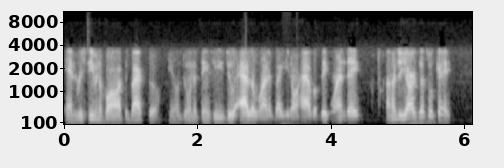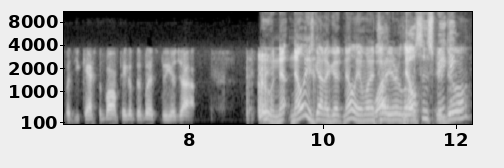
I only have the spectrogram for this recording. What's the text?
and receiving the ball at the backfield. You know, doing the things he do as a running back. You don't have a big run day, 100 yards, that's okay. But you catch the ball, pick up the blitz, do your job. Ooh, N- Nelly's got a good Nelly. I want to What? tell you your little, Nelson your speaking? duo?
